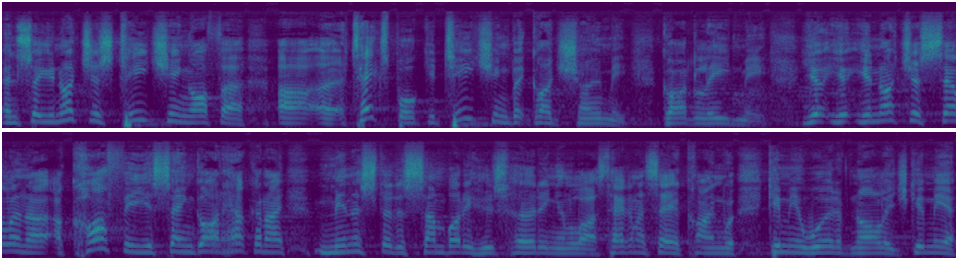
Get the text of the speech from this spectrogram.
And so you're not just teaching off a, a, a textbook, you're teaching, but God, show me. God, lead me. You're, you're not just selling a, a, coffee, you're saying, God, how can I minister to somebody who's hurting and lost? How can I say a kind word? Give me a word of knowledge. Give me a,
